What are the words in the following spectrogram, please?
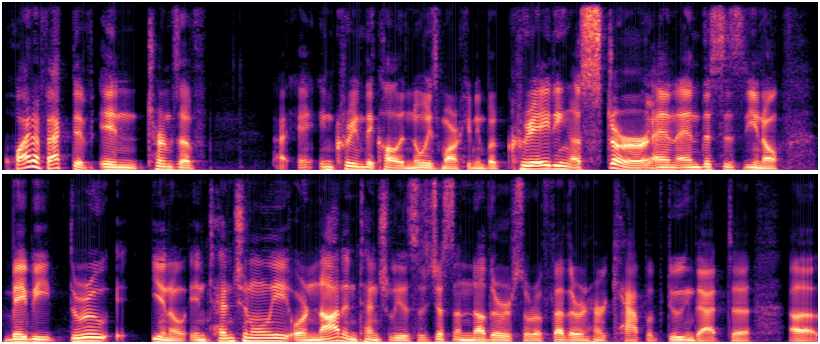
quite effective in terms of. uh, In Korean, they call it noise marketing, but creating a stir, and and this is you know maybe through you know intentionally or not intentionally. This is just another sort of feather in her cap of doing that. Uh, uh,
